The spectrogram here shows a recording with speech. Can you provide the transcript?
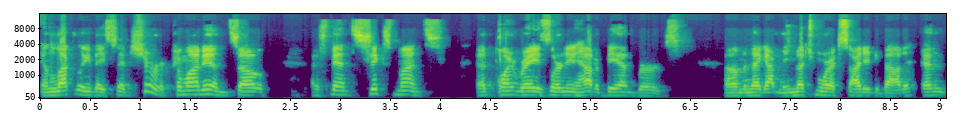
And luckily they said, sure, come on in. So I spent six months at Point Reyes learning how to band birds. Um, and that got me much more excited about it. And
